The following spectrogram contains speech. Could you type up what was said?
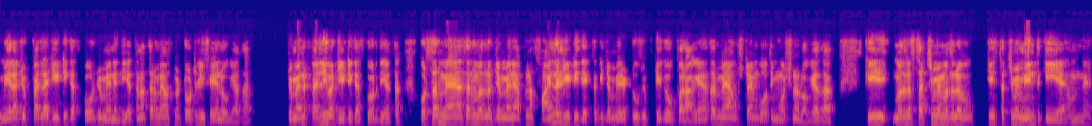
मेरा जो पहला जीटी का स्कोर जो मैंने दिया था ना, सर, मैं उसमें टोटली फेल हो गया था, जो मैंने पहली बार जीटी का स्कोर दिया था। और सर, मैं, सर मतलब जब मैंने अपना फाइनल जीटी देखा कि जब मेरे 250 के ऊपर आ गए हैं, सर, मैं उस टाइम बहुत इमोशनल हो गया था कि मतलब सच में मतलब कि सच में मेहनत की है हमने।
